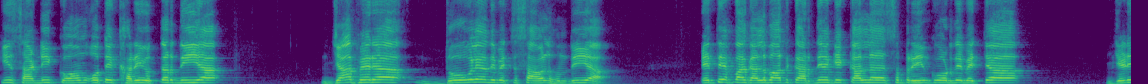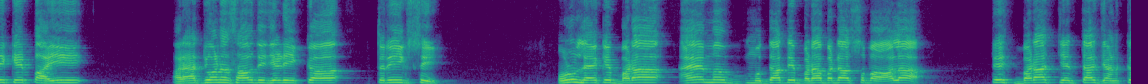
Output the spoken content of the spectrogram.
ਕਿ ਸਾਡੀ ਕੌਮ ਉਹ ਤੇ ਖਰੀ ਉਤਰਦੀ ਆ ਜਾਂ ਫਿਰ ਦੋਗਲਿਆਂ ਦੇ ਵਿੱਚ ਸ਼ਾਮਲ ਹੁੰਦੀ ਆ। ਇੱਥੇ ਆਪਾਂ ਗੱਲਬਾਤ ਕਰਦੇ ਹਾਂ ਕਿ ਕੱਲ ਸੁਪਰੀਮ ਕੋਰਟ ਦੇ ਵਿੱਚ ਜਿਹੜੇ ਕਿ ਭਾਈ ਰਾਜਵਾਨਾ ਸਾਹਿਬ ਦੀ ਜਿਹੜੀ ਇੱਕ ਤਰੀਕ ਸੀ, ਉਹਨੂੰ ਲੈ ਕੇ ਬੜਾ ਅਹਿਮ ਮੁੱਦਾ ਤੇ ਬੜਾ ਵੱਡਾ ਸਵਾਲ ਆ ਤੇ ਬੜਾ ਚਿੰਤਾਜਨਕ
